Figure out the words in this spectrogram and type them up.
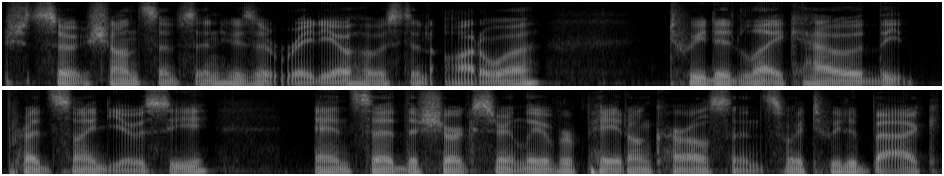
Sh- So Sean Simpson, who's a radio host in Ottawa, tweeted like how the Preds signed Josi and said the Sharks certainly overpaid on Karlsson. So I tweeted back,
